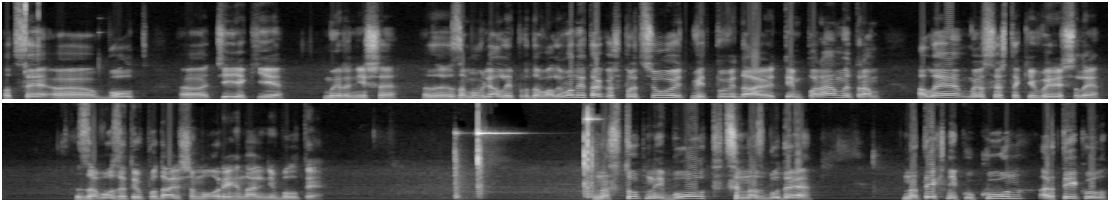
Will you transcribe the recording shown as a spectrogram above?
оце е, болт, е, ті, які ми раніше е, замовляли і продавали. Вони також працюють, відповідають тим параметрам, але ми все ж таки вирішили завозити в подальшому оригінальні болти. Наступний болт це в нас буде на техніку Kun артикул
